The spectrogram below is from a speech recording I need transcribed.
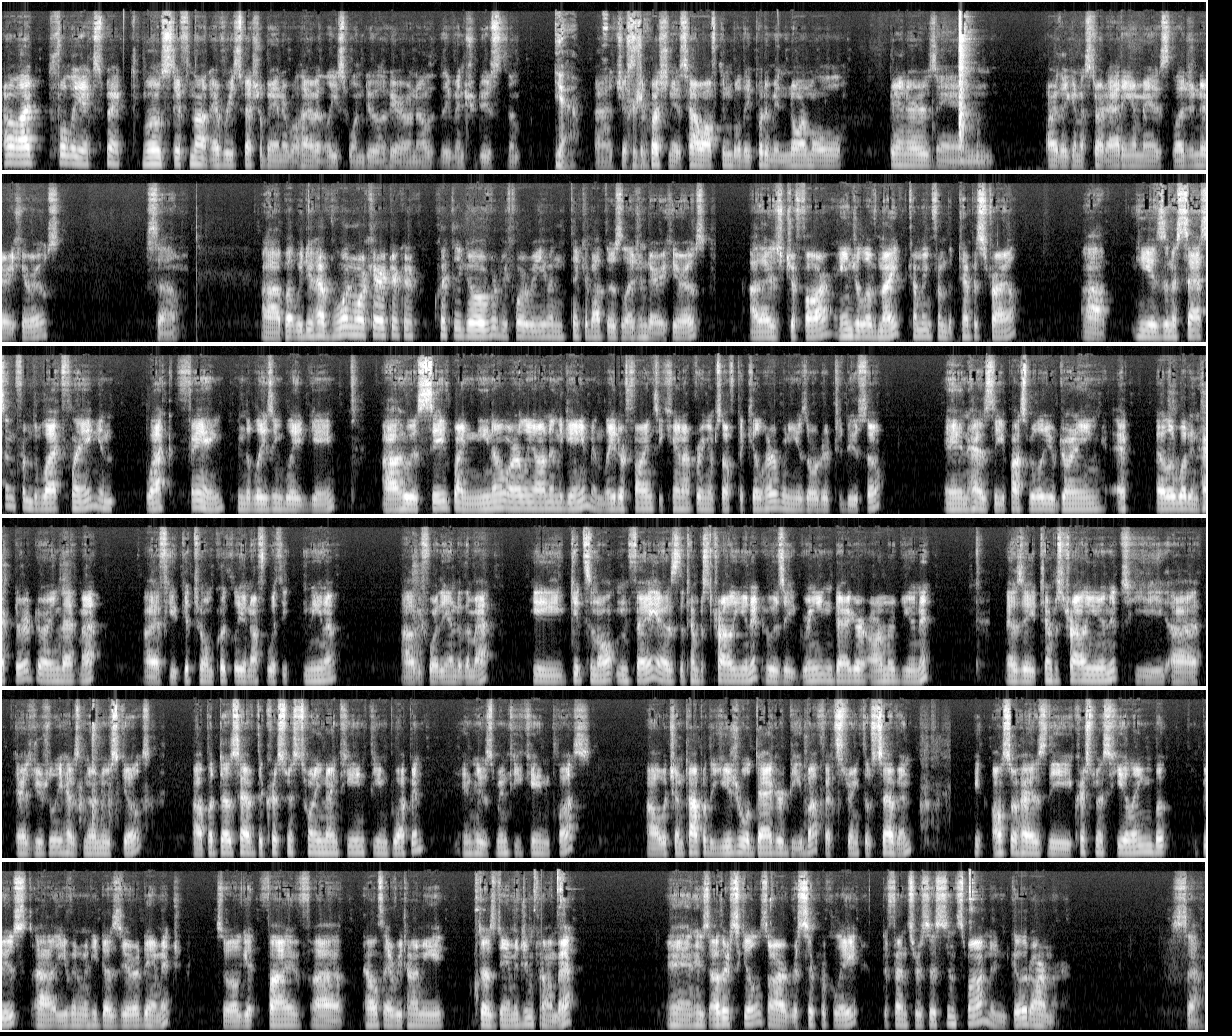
Oh, I fully expect most, if not every, special banner will have at least one duo hero now that they've introduced them. Yeah. Uh, just the sure. question is, how often will they put them in normal banners, and are they going to start adding them as legendary heroes? So, uh, but we do have one more character to quickly go over before we even think about those legendary heroes. Uh, that is Jafar, Angel of Night, coming from the Tempest Trial. He is an assassin from the Black Fang Black Fang in the Blazing Blade game uh, who is saved by Nino early on in the game and later finds he cannot bring himself to kill her when he is ordered to do so, and has the possibility of joining Eliwood and Hector during that map uh, if you get to him quickly enough with Nino uh, before the end of the map. He gets an Alton Faye as the Tempest Trial unit, who is a green dagger armored unit. As a Tempest Trial unit, he, uh, as usually, has no new skills uh, but does have the Christmas 2019 themed weapon in his Minty Cane Plus, uh, which on top of the usual dagger debuff at strength of 7, he also has the Christmas healing bo- boost uh, even when he does zero damage. So he'll get 5 uh, health every time he does damage in combat. And his other skills are Reciprocal Aid, Defense Resistance Bond, and Goad Armor. So.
